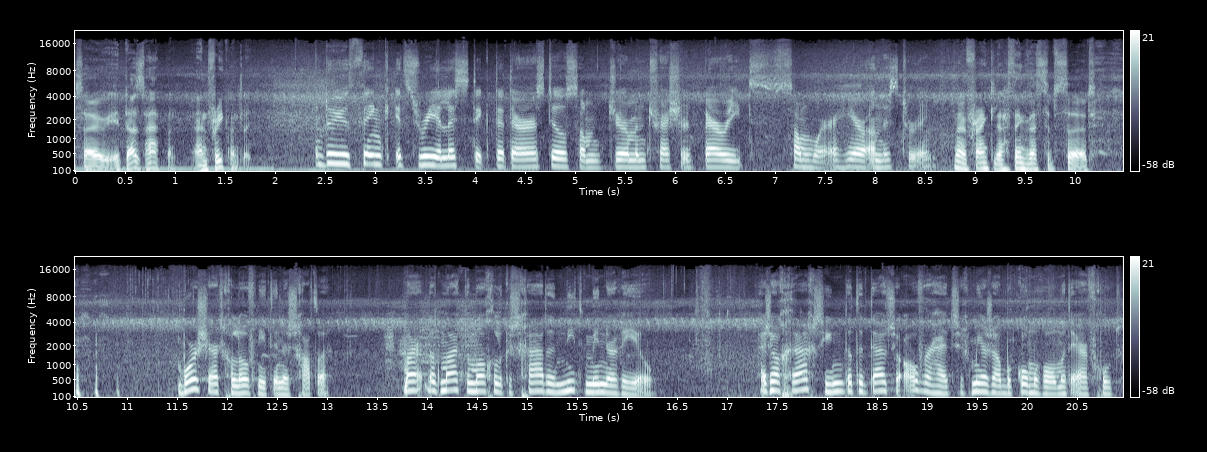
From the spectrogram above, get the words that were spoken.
So it does happen, and frequently. And do you think it's realistic that there are still some German treasure buried somewhere here on this terrain? No, frankly, I think that's absurd. Borchardt gelooft niet in de schatten. Maar dat maakt de mogelijke schade niet minder reëel. Hij zou graag zien dat de Duitse overheid zich meer zou bekommeren om het erfgoed.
